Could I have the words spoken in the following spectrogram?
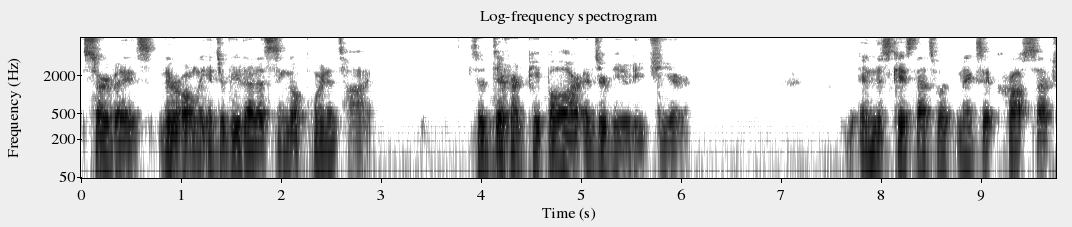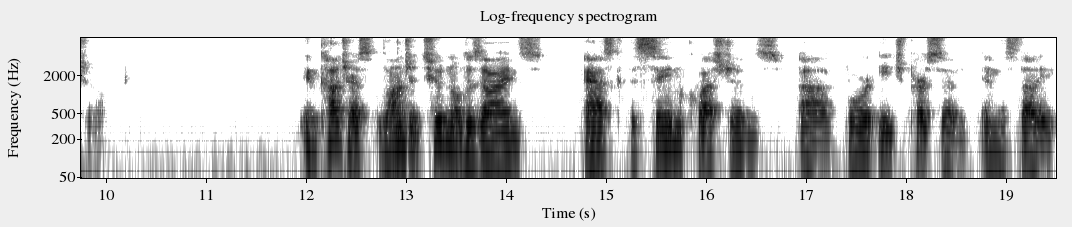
surveys. They're only interviewed at a single point in time. So different people are interviewed each year. In this case, that's what makes it cross-sectional. In contrast, longitudinal designs ask the same questions uh, for each person in the study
